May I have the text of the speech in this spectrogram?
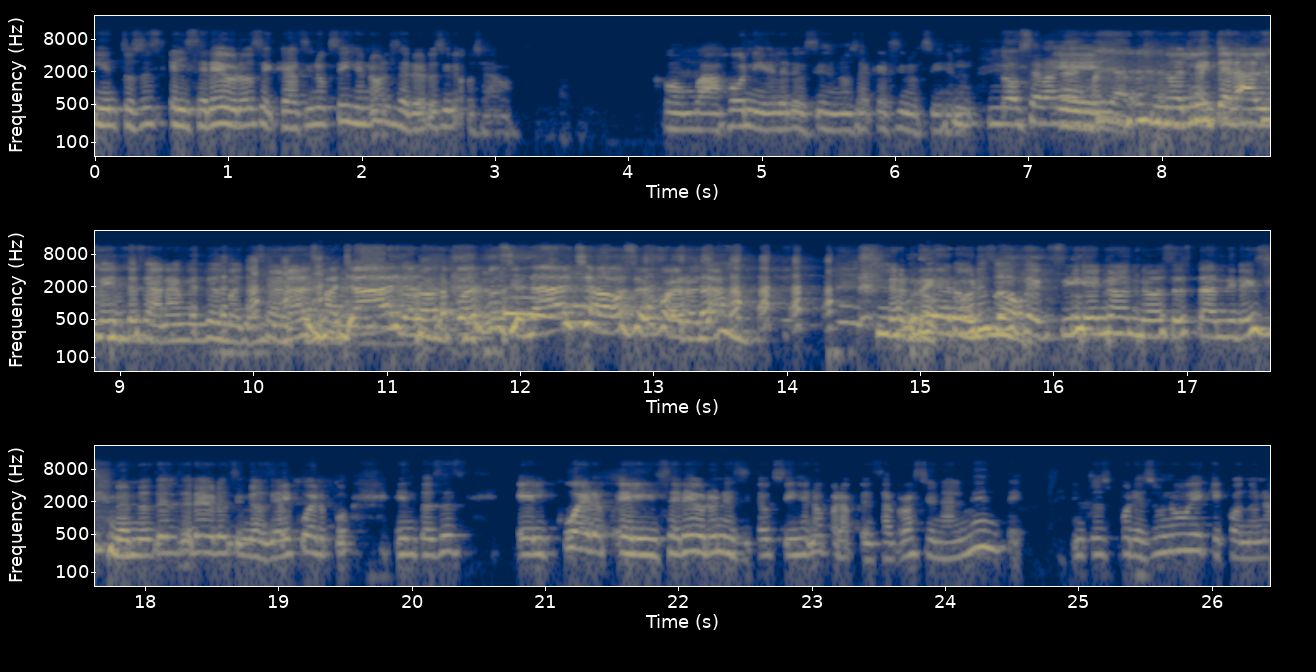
Y entonces el cerebro se queda sin oxígeno, el cerebro sin, o sea, con bajo niveles de oxígeno, no se va a quedar sin oxígeno. No se van a eh, desmayar. no literalmente se van a desmayar. Se van a desmayar, ya no van a poder funcionar, chao, se fueron ya. Los recursos de oxígeno no se están direccionando hacia el cerebro, sino hacia el cuerpo. Entonces, el cuerpo, el cerebro necesita oxígeno para pensar racionalmente. Entonces, por eso uno ve que cuando uno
